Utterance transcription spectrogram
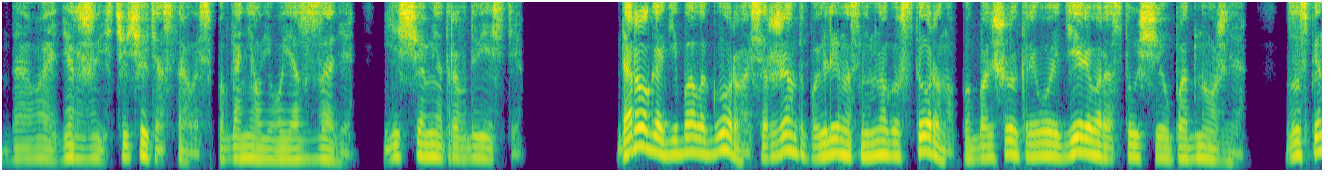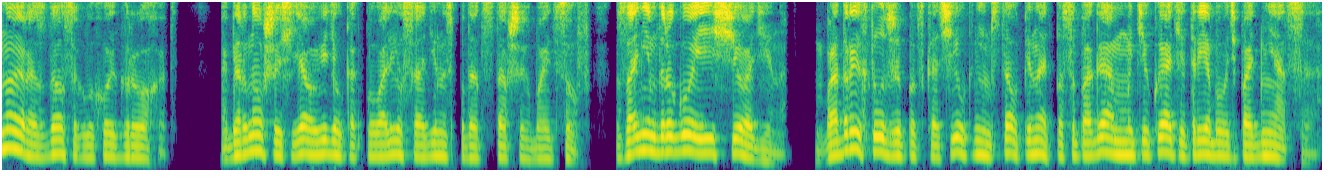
«Давай, держись, чуть-чуть осталось», — подгонял его я сзади. «Еще метров двести». Дорога огибала гору, а сержанты повели нас немного в сторону, под большое кривое дерево, растущее у подножья. За спиной раздался глухой грохот. Обернувшись, я увидел, как повалился один из подотставших бойцов. За ним другой и еще один. Бодрых тут же подскочил к ним, стал пинать по сапогам, матюкать и требовать подняться.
